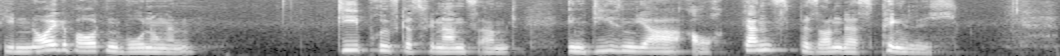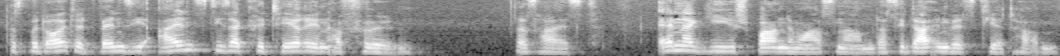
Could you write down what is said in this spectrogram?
Die neu gebauten Wohnungen, die prüft das Finanzamt in diesem Jahr auch ganz besonders pingelig. Das bedeutet, wenn Sie eins dieser Kriterien erfüllen, das heißt energiesparende Maßnahmen, dass Sie da investiert haben,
